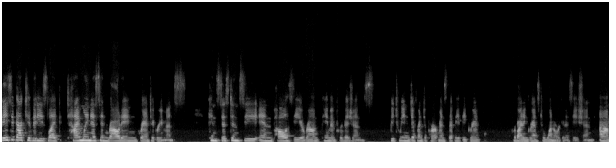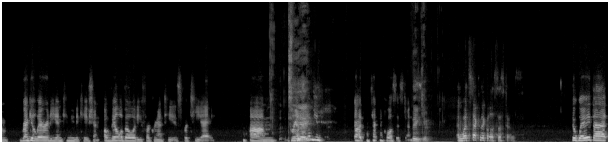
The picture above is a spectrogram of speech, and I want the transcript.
Basic activities like timeliness in routing grant agreements, consistency in policy around payment provisions between different departments that may be grant providing grants to one organization. Um, regularity in communication, availability for grantees for TA. Um, TA? Grants can be uh, technical assistance. Thank you. And what's technical assistance? The way that,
